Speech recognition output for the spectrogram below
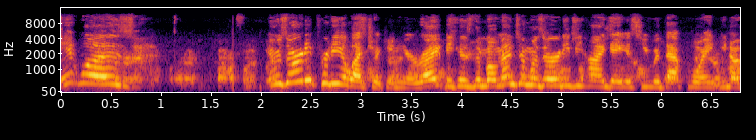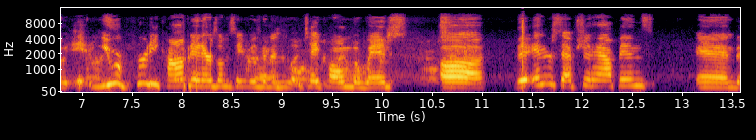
It was it was already pretty electric in here, right? Because the momentum was already behind ASU at that point. You know, it, you were pretty confident Arizona State was going to take home the win. Uh, the interception happens, and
